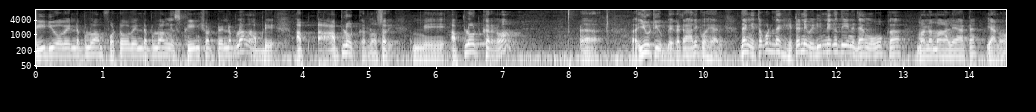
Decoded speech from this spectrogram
වීඩියෝ වෙන්ඩ පුළුවන් ෆොටෝ වෙන්ඩ පුළුවන් ස්ක්‍රීන් ෂොට් වෙන්ඩ පුළුවන් අප්ඩේ අප්ලෝඩ් කරනවා. සොරි මේ අප්ලෝඩ් කරනවා YouTube එකට හරි කොහයරි දැන් එතකොට දැන් හිටන වෙඩින්න එක තියෙන දැන් ඕක මනමාලයට යනෝ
